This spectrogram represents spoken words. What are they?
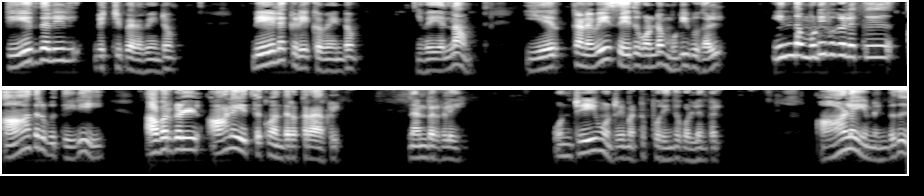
தேர்தலில் வெற்றி பெற வேண்டும். வேலை கிடைக்க வேண்டும். இவையெல்லாம் ஏற்கனவே செய்து கொண்ட முடிவுகள். இந்த முடிவுகளுக்கு ஆதரவு தேடி அவர்கள் ஆலயத்துக்கு வந்திருக்கிறார்கள். நண்பர்களே ஒன்றே ஒன்றை மட்டும் புரிந்து கொள்ளுங்கள். ஆலயம் என்பது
